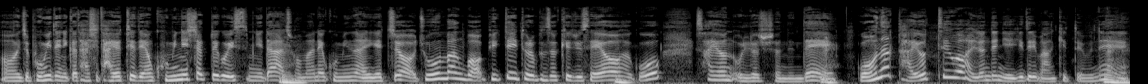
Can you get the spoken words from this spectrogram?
음. 어, 이제 봄이 되니까 다시 다이어트에 대한 고민이 시작되고 있습니다. 음. 저만의 고민은 아니겠죠? 좋은 방법, 빅데이터로 분석해 주세요. 음. 하고 사연 올려주셨는데, 네. 워낙 다이어트와 관련된 얘기들이 많기 때문에, 네.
